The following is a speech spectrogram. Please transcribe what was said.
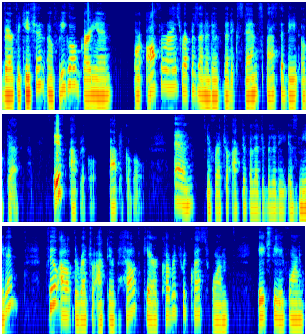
verification of legal guardian or authorized representative that extends past the date of death, if applicable, applicable, and if retroactive eligibility is needed, fill out the retroactive health care coverage request form, HCA Form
